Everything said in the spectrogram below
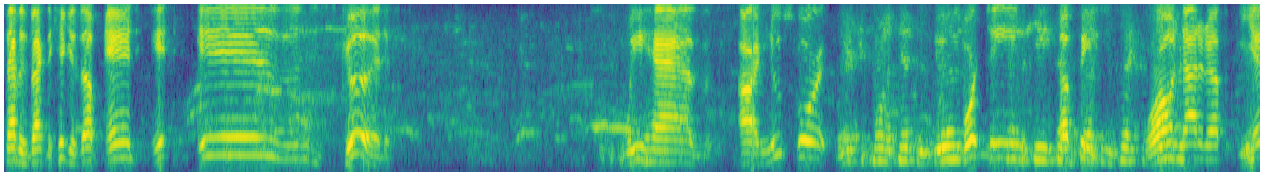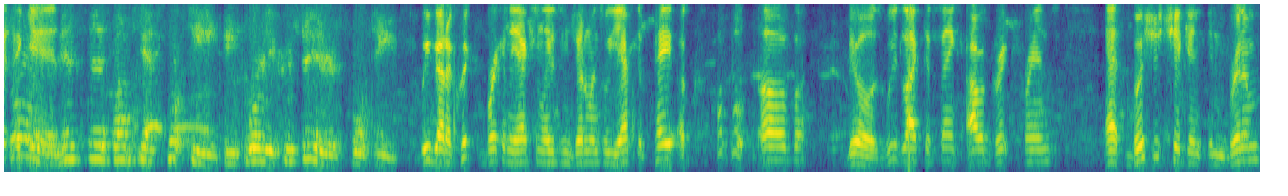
Snap is back. The kick is up, and it is good. We have our new score The extra point attempt is good. 14 17 apiece. We're all knotted up yet again. Hempstead Bobcats 14, Concordia Crusaders 14. We've got a quick break in the action, ladies and gentlemen, so we have to pay a couple of bills. We'd like to thank our great friends at Bush's Chicken in Brenham,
